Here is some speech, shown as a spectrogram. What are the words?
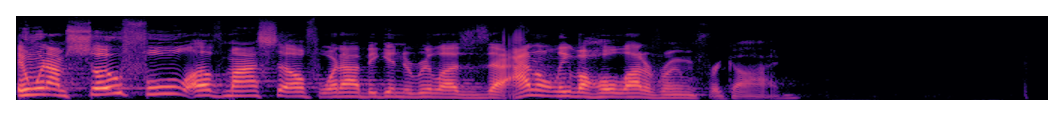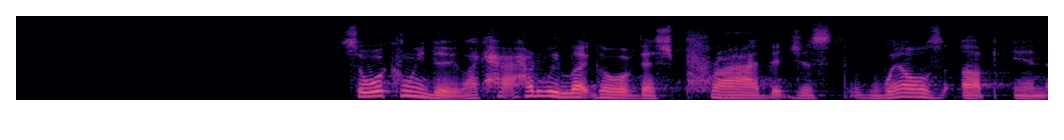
And when I'm so full of myself, what I begin to realize is that I don't leave a whole lot of room for God. So, what can we do? Like, how, how, do we let go of this pride that just wells up in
